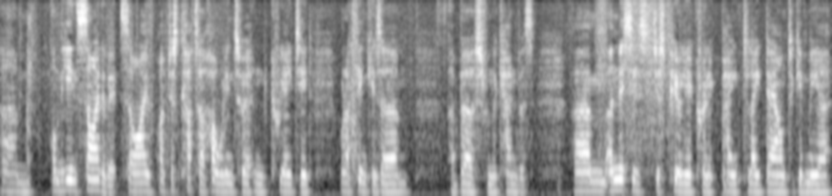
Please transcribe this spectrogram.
um, on the inside of it. So I've, I've just cut a hole into it and created what I think is a, um, a burst from the canvas. Um, and this is just purely acrylic paint laid down to give me a,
